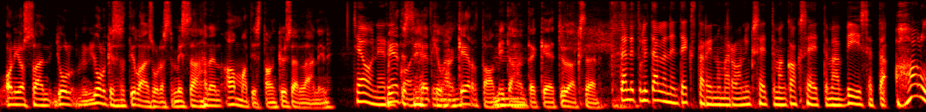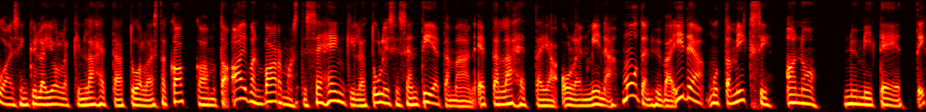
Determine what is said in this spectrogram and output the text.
on jossain jul, julkisessa tilaisuudessa, missä hänen ammatistaan kysellään, niin se on mieti se hetki, kun hän kertaa, mitä mm. hän tekee työkseen. Tänne tuli tällainen tekstarin numero on 17275, että haluaisin kyllä jollekin lähettää tuollaista kakkaa, mutta aivan varmasti se henkilö tulisi sen tietämään, että lähettäjä olen minä. Muuten hyvä idea, mutta miksi anonymiteetti?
